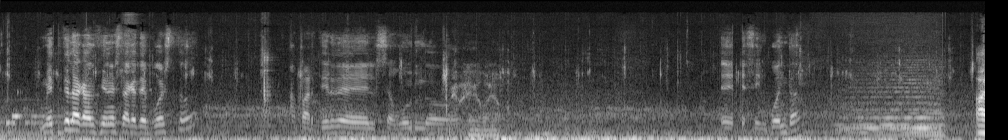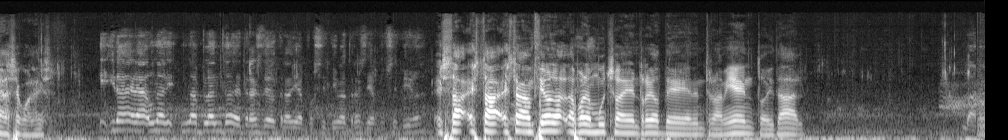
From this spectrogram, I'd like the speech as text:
mete la canción esta que te he puesto a partir del segundo eh, 50. Ah, ya sé cuál es. Era una, una planta detrás de otra diapositiva tras diapositiva. Esta, esta, esta canción la, la ponen mucho en de, de entrenamiento y tal. Vale.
